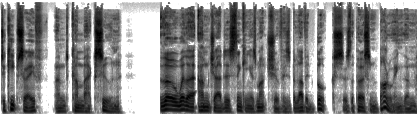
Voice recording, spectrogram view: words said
to keep safe and come back soon. Though whether Amjad is thinking as much of his beloved books as the person borrowing them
